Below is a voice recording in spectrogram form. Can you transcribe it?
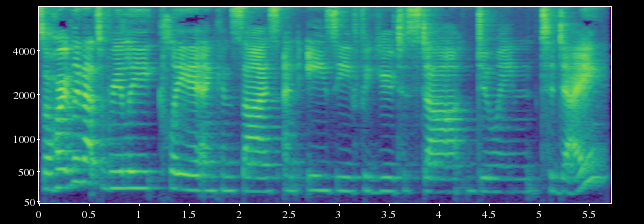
So, hopefully, that's really clear and concise and easy for you to start doing today.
